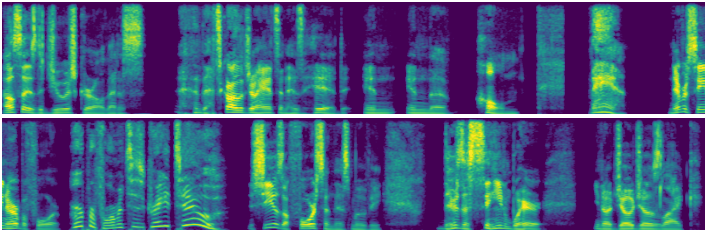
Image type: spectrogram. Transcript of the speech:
Elsa is the Jewish girl that is that Scarlett Johansson has hid in in the home. Man, never seen her before. Her performance is great too. She is a force in this movie. There's a scene where you know JoJo's like,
